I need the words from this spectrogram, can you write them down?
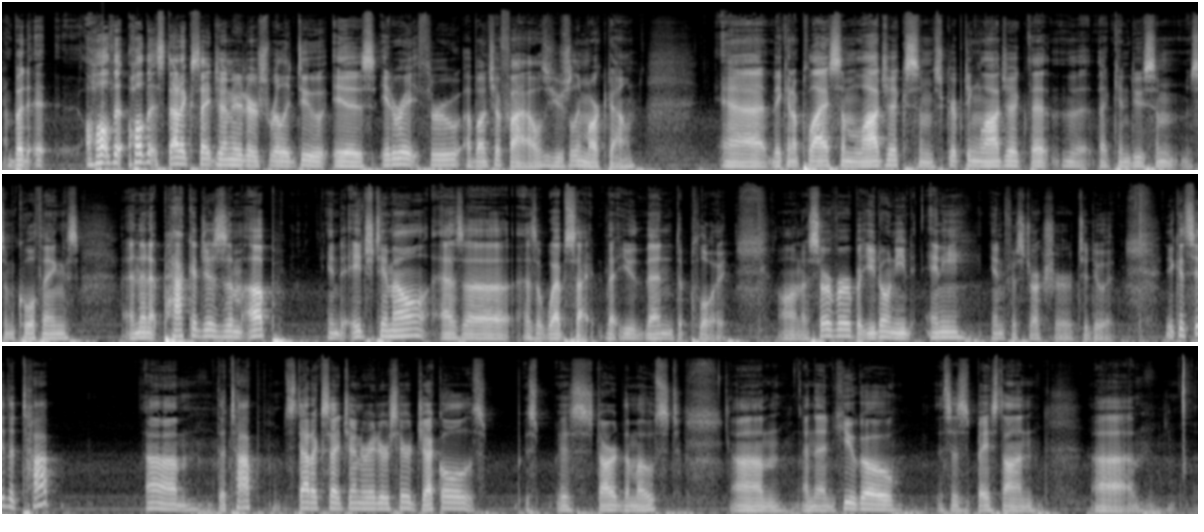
but it, all that all that static site generators really do is iterate through a bunch of files, usually Markdown. Uh, they can apply some logic, some scripting logic that, that, that can do some some cool things, and then it packages them up into HTML as a as a website that you then deploy on a server, but you don't need any infrastructure to do it. You can see the top um, the top static site generators here. Jekyll is is, is starred the most, um, and then Hugo. This is based on uh,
